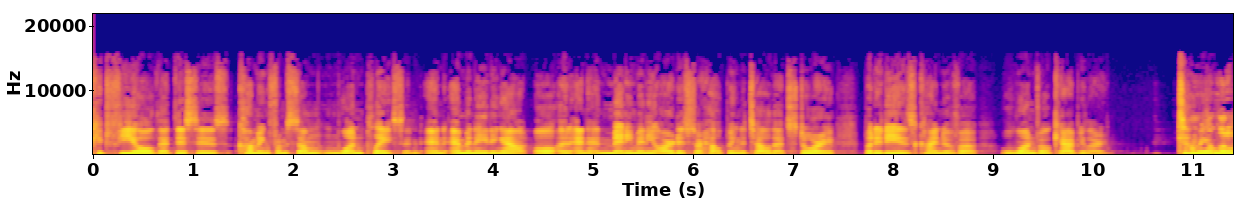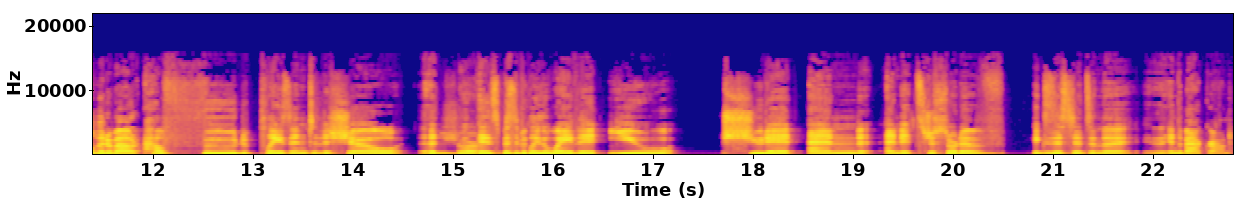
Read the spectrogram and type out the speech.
could feel that this is coming from some one place and, and emanating out. All and, and many many artists are helping to tell that story but it is kind of a one vocabulary. Tell me a little bit about how food plays into the show uh, specifically the way that you shoot it and and it's just sort of existence in the in the background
